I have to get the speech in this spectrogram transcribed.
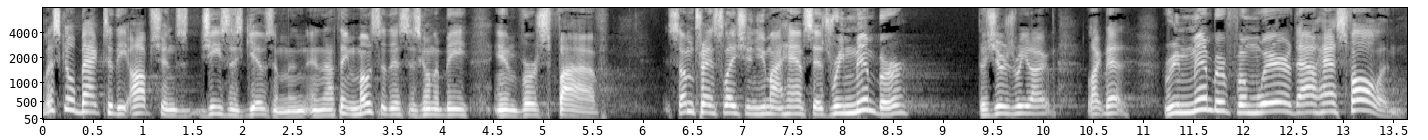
Let's go back to the options Jesus gives them. And, and I think most of this is going to be in verse 5. Some translation you might have says, Remember. Does yours read like, like that? Remember from where thou hast fallen.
